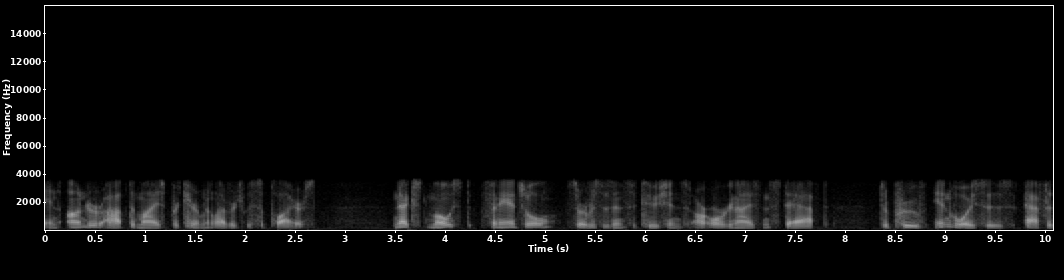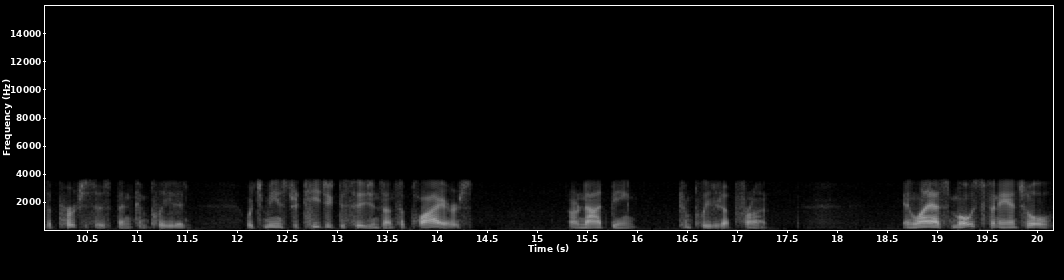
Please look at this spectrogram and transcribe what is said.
and under optimized procurement leverage with suppliers. Next, most financial services institutions are organized and staffed to approve invoices after the purchase has been completed, which means strategic decisions on suppliers are not being completed up front. And last, most financial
